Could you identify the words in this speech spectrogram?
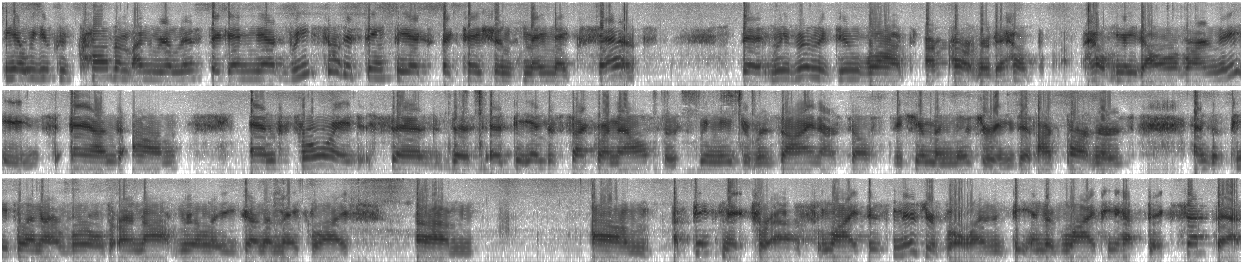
you know, you could call them unrealistic, and yet we sort of think the expectations may make sense. That we really do want our partner to help help meet all of our needs, and um, and Freud said that at the end of psychoanalysis, we need to resign ourselves to human misery. That our partners and the people in our world are not really going to make life um, um, a picnic for us. Life is miserable, and at the end of life, you have to accept that.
